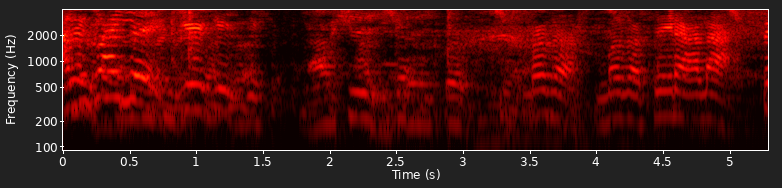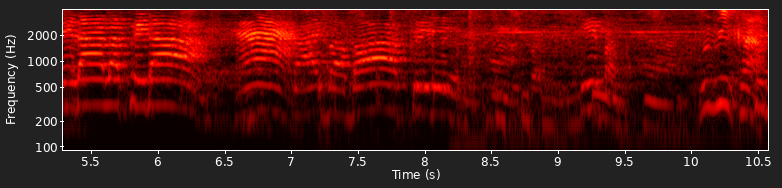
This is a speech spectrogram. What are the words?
अजून राहिले. घे घे घे. बघा बघा पेढा आला. पेढा आला पेढा. हा. काय बाबा पेढे. दे बाबा. तुम्ही खा.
